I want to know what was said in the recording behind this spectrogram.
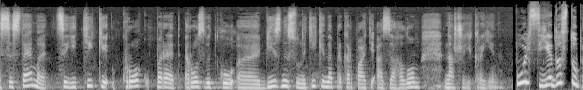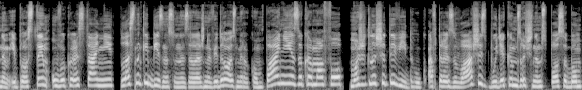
системи це є тільки крок вперед розвитку бізнесу не тільки на Прикарпатті, а загалом нашої країни. Пульс є доступним і простим у використанні. Власники бізнесу, незалежно від розміру компанії, зокрема ФОП, можуть лишити відгук, авторизувавшись будь-яким зручним способом:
